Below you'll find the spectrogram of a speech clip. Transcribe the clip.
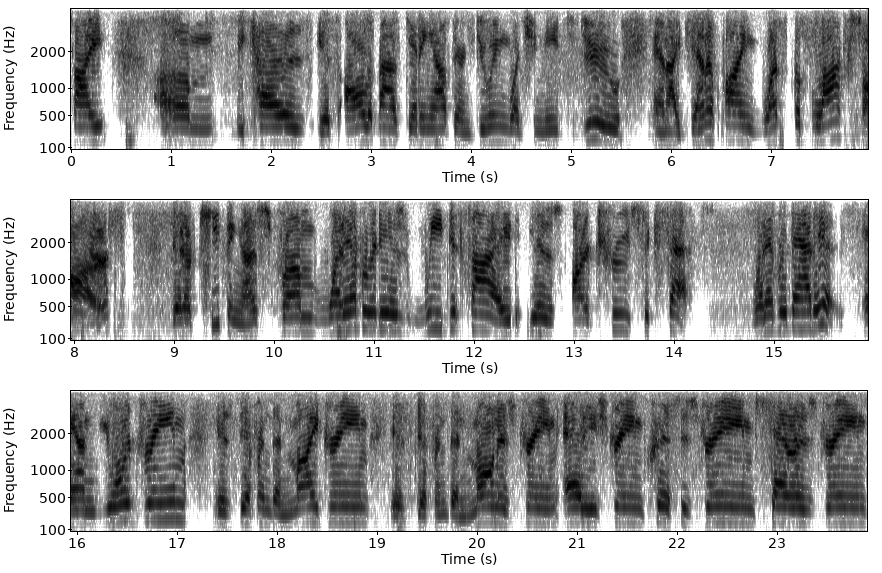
site, um, because it's all about getting out there and doing what you need to do, and identifying what the blocks are that are keeping us from whatever it is we decide is our true success whatever that is. And your dream is different than my dream, is different than Mona's dream, Eddie's dream, Chris's dream, Sarah's dream,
